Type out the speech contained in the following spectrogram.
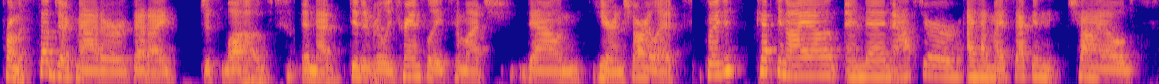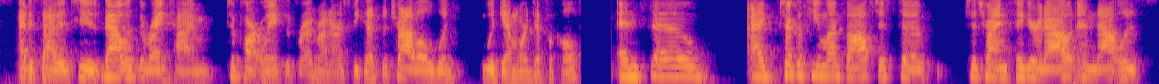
from a subject matter that I just loved and that didn't really translate to much down here in Charlotte. So I just kept an eye out. And then after I had my second child, I decided to, that was the right time to part ways with Roadrunners because the travel would, would get more difficult. And so I took a few months off just to, to try and figure it out. And that was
